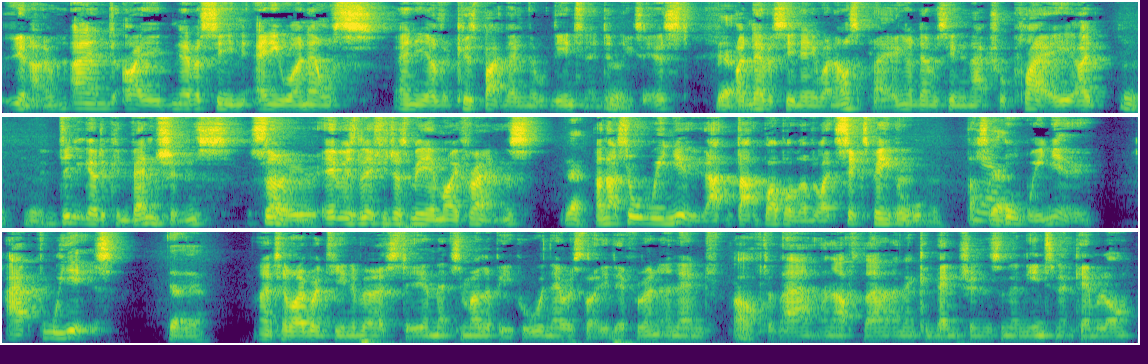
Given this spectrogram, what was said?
you know, and I'd never seen anyone else, any other, because back then the, the internet didn't mm. exist. Yeah. I'd never seen anyone else playing. I'd never seen an actual play. I mm-hmm. didn't go to conventions, so mm-hmm. it was literally just me and my friends. Yeah. And that's all we knew. That that bubble of like six people. That's Yeah. all we knew at four years. Yeah, yeah. Until I went to university and met some other people, and they were slightly different. And then after that, and after that, and then conventions, and then the internet came along.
